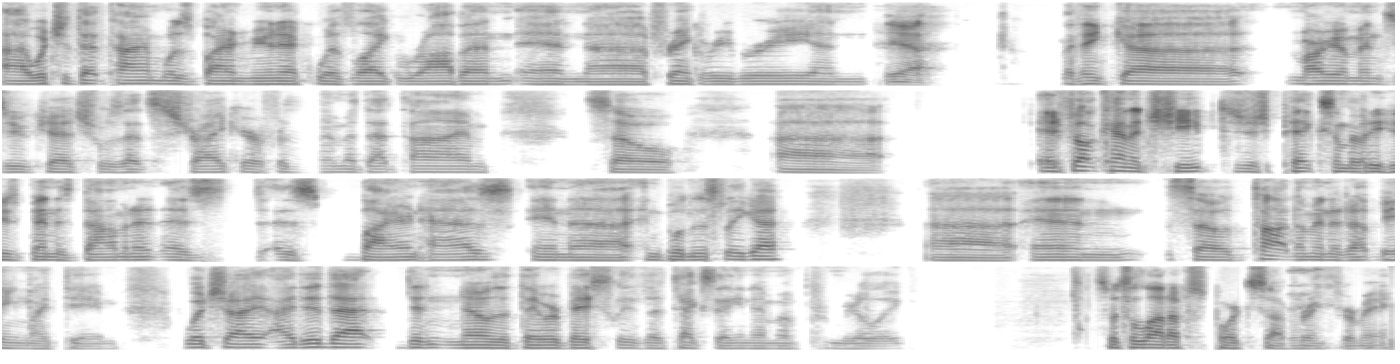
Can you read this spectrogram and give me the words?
uh, which at that time was Bayern Munich with like Robben and uh, Franck Ribery and yeah, I think uh, Mario Mandzukic was that striker for them at that time. So uh, it felt kind of cheap to just pick somebody who's been as dominant as as Bayern has in uh, in Bundesliga. Uh, and so Tottenham ended up being my team, which I, I did that, didn't know that they were basically the Texas A&M of Premier League. So it's a lot of sports suffering for me.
